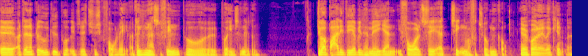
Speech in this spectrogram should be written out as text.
Øh, og den er blevet udgivet på et øh, tysk forlag, og den kan man altså finde på, øh, på internettet. Det var bare lige det, jeg ville have med, Jan, i forhold til, at tingene var for tunge i går. Jeg kan godt anerkende dig.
